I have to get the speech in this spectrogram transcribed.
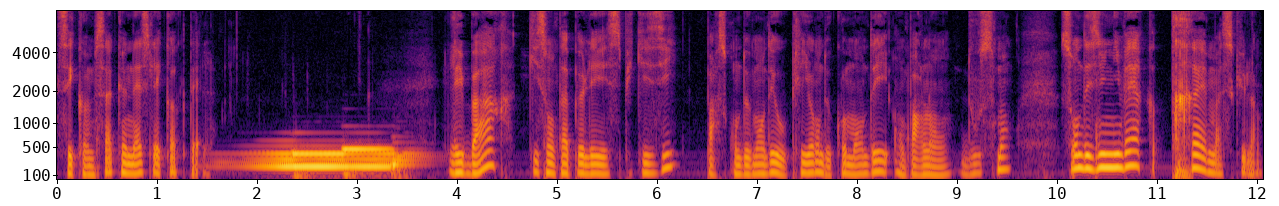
C'est comme ça que naissent les cocktails. Les bars, qui sont appelés speakeasy, parce qu'on demandait aux clients de commander en parlant doucement, sont des univers très masculins.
